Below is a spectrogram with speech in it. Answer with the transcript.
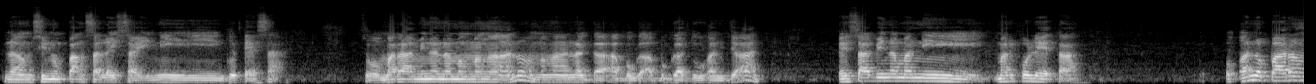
ng sinumpang salaysay ni Gutesa. So marami na namang mga ano, mga nag-aaboga-abogaduhan diyan. Eh sabi naman ni Marcoleta, o, ano parang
